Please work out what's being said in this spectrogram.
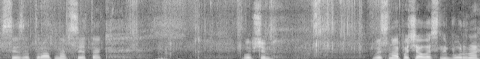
Все затратно, все так. В общем, весна почалась не бурно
